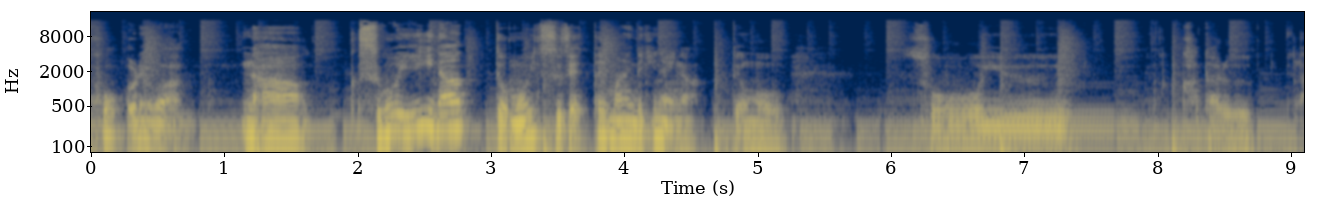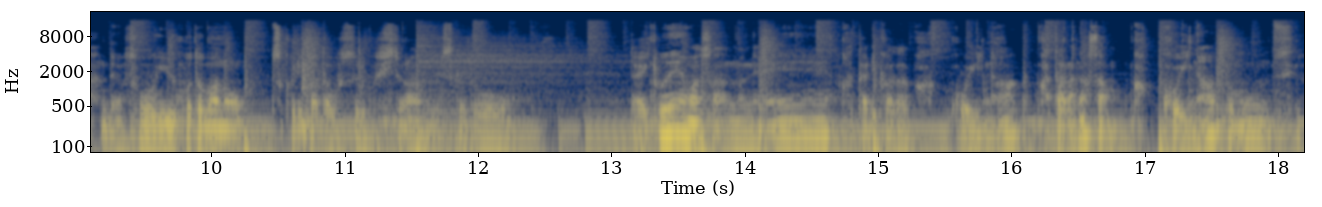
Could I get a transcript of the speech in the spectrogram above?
これはなあすごいいいなって思いつつ絶対真似できないなって思う。そういう語るなんだよそういう言葉の作り方をする人なんですけど大東電話さんのね語り方かっこいいな語らなさもかっこいいなと思うんですよ。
